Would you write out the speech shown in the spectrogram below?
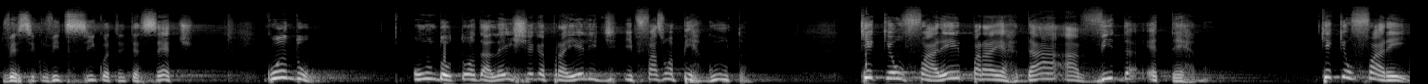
do versículo 25 a 37, quando um doutor da lei chega para ele e faz uma pergunta: que, que eu farei para herdar a vida eterna? O que, que eu farei?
